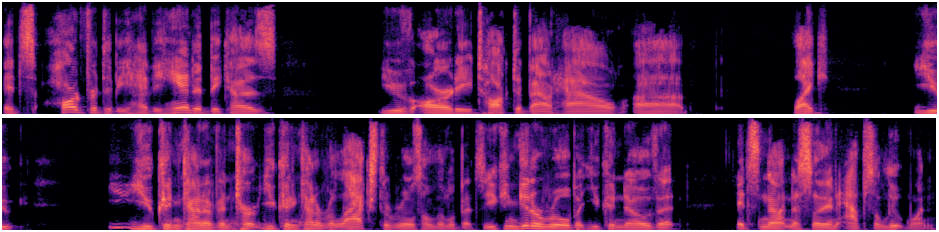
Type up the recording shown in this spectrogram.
it's hard for it to be heavy-handed because you've already talked about how, uh, like, you you can kind of inter- you can kind of relax the rules a little bit. So you can get a rule, but you can know that it's not necessarily an absolute one.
